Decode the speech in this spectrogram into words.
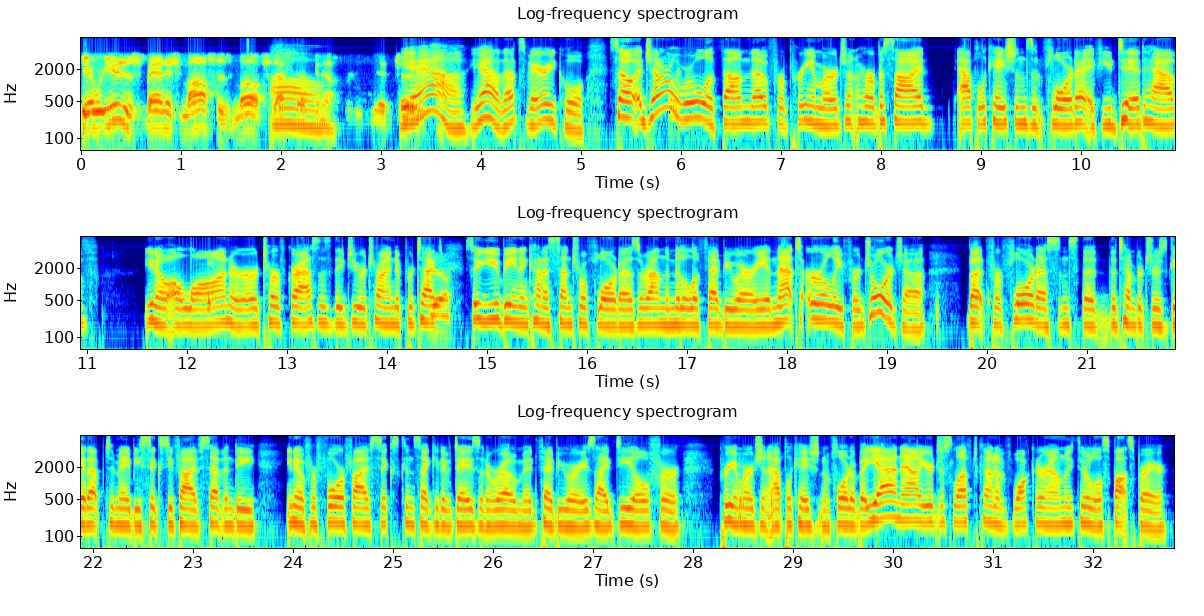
Yeah, we're using Spanish moss as mulch. That's oh. working Oh. out pretty good too. Yeah, yeah, that's very cool. So, a general rule of thumb, though, for pre emergent herbicide applications in Florida, if you did have, you know, a lawn or, or turf grasses that you were trying to protect, Yeah. so you being in kind of central Florida is around the middle of February, and that's early for Georgia. But for Florida, since the, the temperatures get up to maybe 65, 70, you know, for four, five, six consecutive days in a row, mid February is ideal for pre emergent application in Florida. But yeah, now you're just left kind of walking around with your little spot sprayer.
